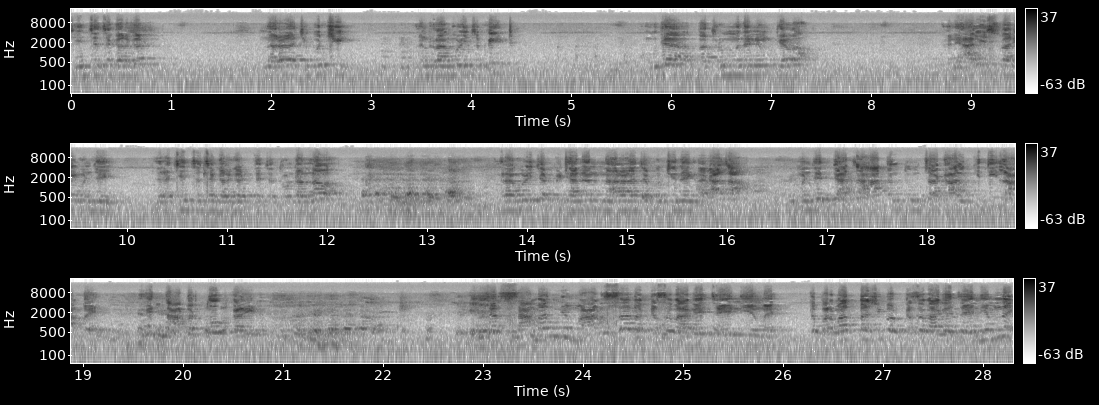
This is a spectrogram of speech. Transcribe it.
चिंचेचं गरगट नारळाची गुच्छी. आणि रांगोळीचं पीठ उद्या बाथरूममध्ये नेऊन ठेवा. आणि आली स्वारी म्हणजे जरा चिंचेचं गरगट त्याच्या तोंडाला लावा. रांगोळीच्या पिठानं नारळाच्या गुच्छीने एकदा घासा. म्हणजे त्याचा हात आणि तुमचा गाल किती लांब आहे हे ताबडतोब कळेल. जर सामान्य माणसाला कसं वागायचं हे नियम आहे तर परमात्माशी कसं वागायचं हे नियम नाही.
